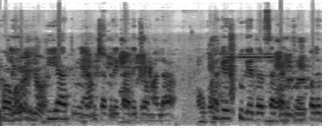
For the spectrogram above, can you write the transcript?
भेटले. की या तुम्ही आमच्याकडे कार्यक्रमाला हा गेट टुगेदरचा कार्यक्रम परत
